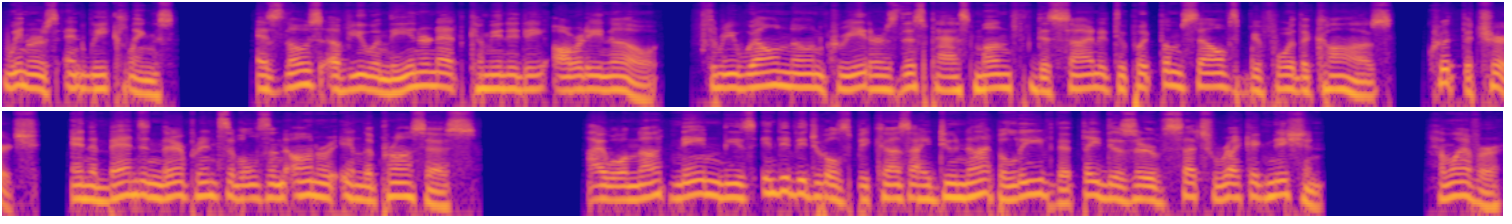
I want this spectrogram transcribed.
winners and weaklings. As those of you in the internet community already know, three well-known creators this past month decided to put themselves before the cause, quit the church, and abandon their principles and honor in the process. I will not name these individuals because I do not believe that they deserve such recognition. However,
